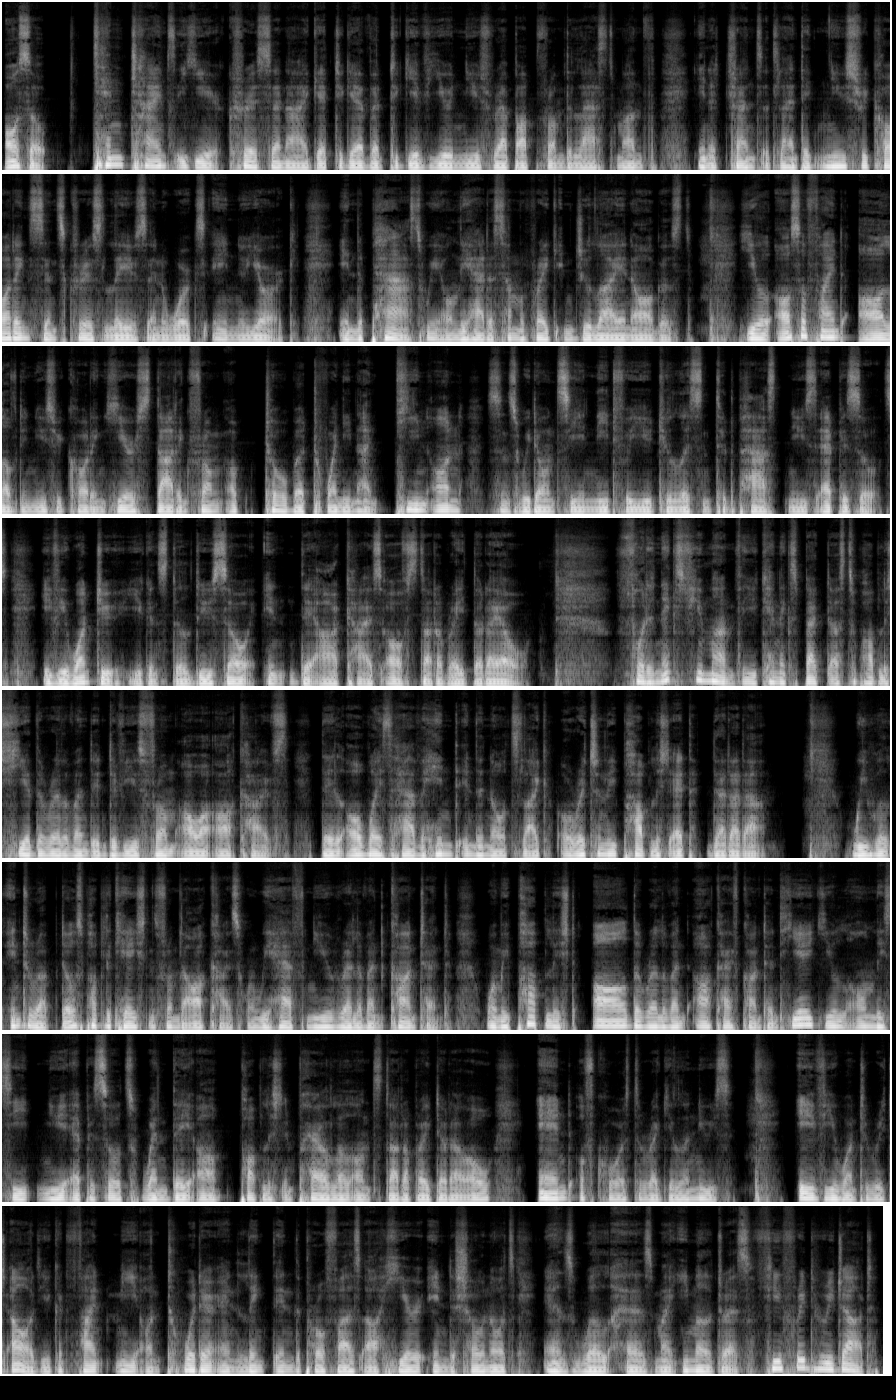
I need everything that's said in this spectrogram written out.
Also, 10 times a year, Chris and I get together to give you a news wrap up from the last month in a transatlantic news recording since Chris lives and works in New York. In the past, we only had a summer break in July and August. You'll also find all of the news recording here starting from October 2019 on, since we don't see a need for you to listen to the past news episodes. If you want to, you can still do so in the archives of Startuprad.io. For the next few months, you can expect us to publish here the relevant interviews from our archives. They'll always have a hint in the notes like originally published at da da da. We will interrupt those publications from the archives when we have new relevant content. When we published all the relevant archive content here, you'll only see new episodes when they are published in parallel on startuprad.io and of course the regular news. If you want to reach out, you can find me on Twitter and LinkedIn. The profiles are here in the show notes as well as my email address. Feel free to reach out.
